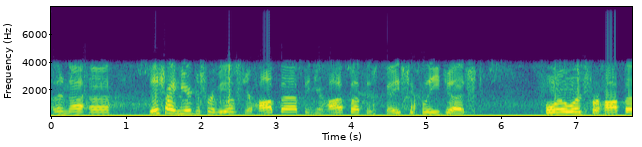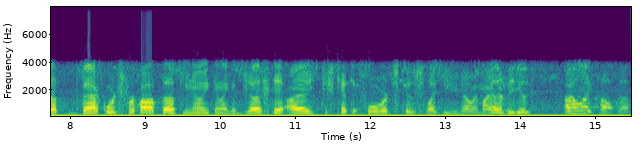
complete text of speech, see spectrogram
other than that, uh, this right here just reveals your hop up, and your hop up is basically just forward for hop up, backwards for hop up. You know, you can like adjust it. I just kept it forwards because, like you know, in my other videos, I don't like hop up.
